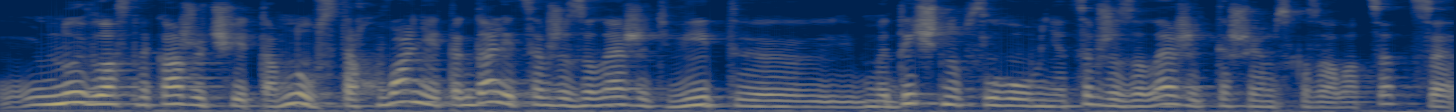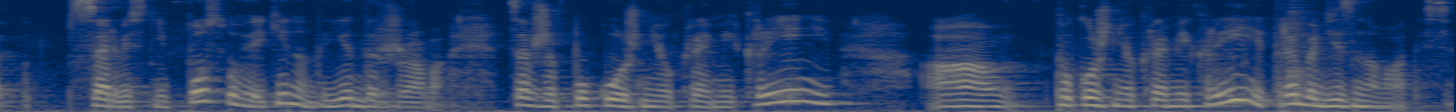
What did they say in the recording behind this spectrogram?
Ну і, власне кажучи, там ну, страхування і так далі, це вже залежить від е, медичного обслуговування, це вже залежить те, що я вам сказала. Це, це сервісні послуги, які надає держава. Це вже по кожній окремій країні. А по кожній окремій країні треба дізнаватися.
